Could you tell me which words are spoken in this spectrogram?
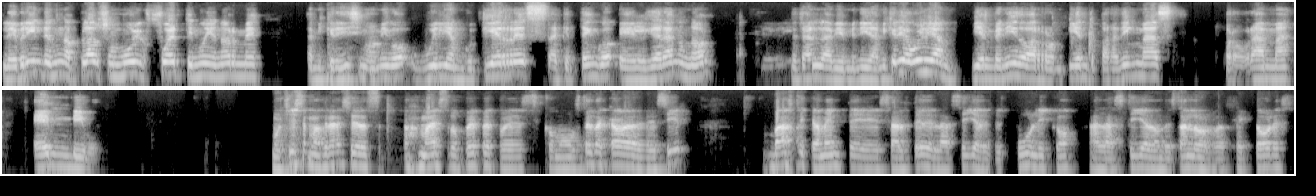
le brinden un aplauso muy fuerte y muy enorme a mi queridísimo amigo William Gutiérrez, a que tengo el gran honor de darle la bienvenida. Mi querido William, bienvenido a Rompiendo Paradigmas, programa en vivo. Muchísimas gracias, maestro Pepe. Pues como usted acaba de decir, básicamente salté de la silla del público a la silla donde están los reflectores.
